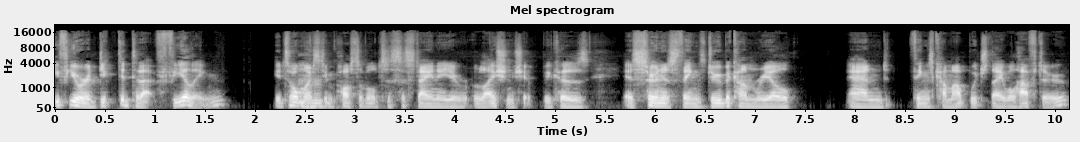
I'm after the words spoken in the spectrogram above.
if you're addicted to that feeling, it's almost mm-hmm. impossible to sustain a relationship because as soon as things do become real and things come up, which they will have to,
